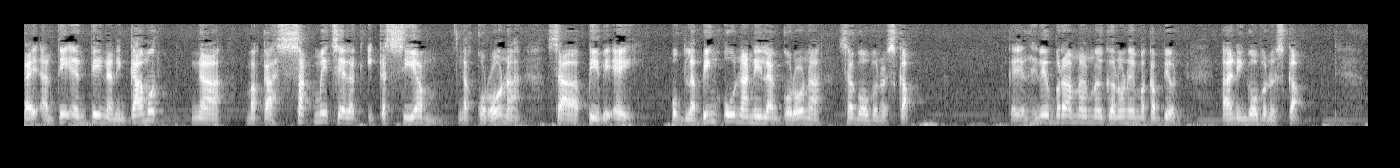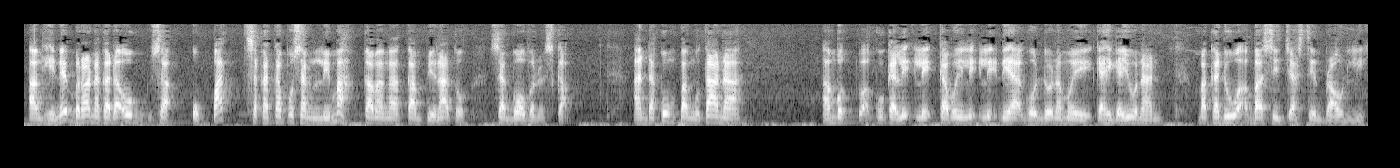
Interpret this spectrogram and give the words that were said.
Kay ang TNT naningkamot nga makasakmit sila ikasiyam nga corona sa PBA og labing una nilang corona sa Governor's Cup Kay ang Hinebra man man kanunay makampyon aning Governors Cup. Ang Hinebra nakadaog sa upat sa katapusang lima ka mga kampyonato sa Governors Cup. Ang dakong pangutana ambot wa ko kalili kamoy li diha kun do na moy kahigayunan makaduwa ba si Justin Brownlee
